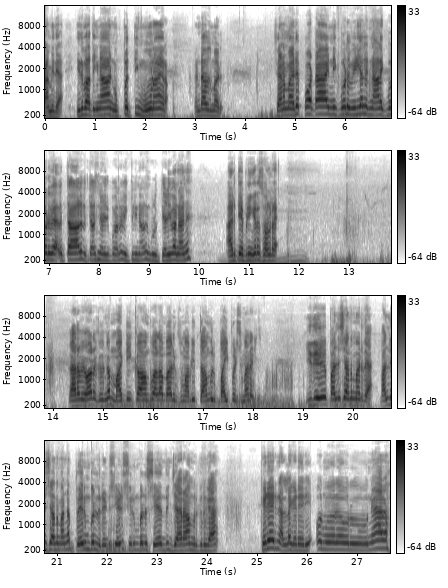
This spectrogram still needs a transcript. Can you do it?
கம்மிதான் இது பார்த்தீங்கன்னா முப்பத்தி மூணாயிரம். ரெண்டாவது மாடு. சென மாடு போட்டால் இன்னைக்கு போடு வீடியோ இல்லை நாளைக்கு போடுவேன் விற்றாலும் வித்தாசம் எழுதி போடுறேன். விற்கலினாலும் உங்களுக்கு தெளிவாக நான் அடுத்து எப்படிங்கிற சொல்கிறேன் கறவையோடு இருக்குதுங்க. மடி காம்பு எல்லாம் பாருங்க. சும்மா அப்படியே தமிழ் பைப் அடிச்ச மாதிரி அடிக்கும். இது பல்லு சேர்ந்த மாடு தான் பல்லு சேர்ந்த மாடுனா பெரும்பல் ரெண்டு சைடு சிறும்பல் சேர்ந்தும் சேராமல் இருக்குதுங்க. கிடேரி நல்ல கிடேரி. ஒரு ஒரு ஒரு நேரம்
